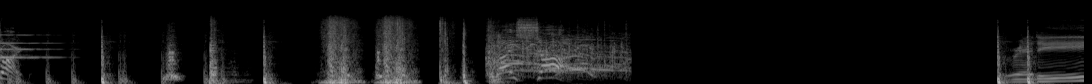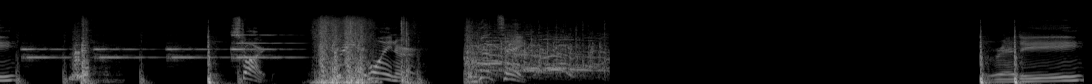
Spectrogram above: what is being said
Start. Nice shot. Ready? Start. Three-pointer. Good take. Ready?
